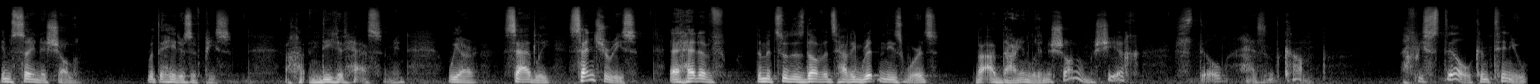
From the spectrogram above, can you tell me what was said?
im shalom, with the haters of peace. Uh, indeed, it has. I mean, we are sadly centuries ahead of the Mitzudas Davids having written these words. Va'adayin le'neshanu, Mashiach still hasn't come. We still continue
